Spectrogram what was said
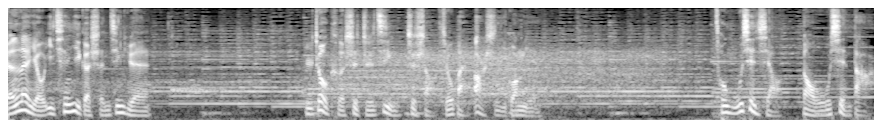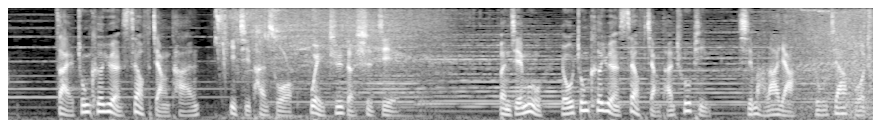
人类有一千亿个神经元，宇宙可视直径至少九百二十亿光年。从无限小到无限大，在中科院 SELF 讲坛一起探索未知的世界。本节目由中科院 SELF 讲坛出品，喜马拉雅独家播出。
